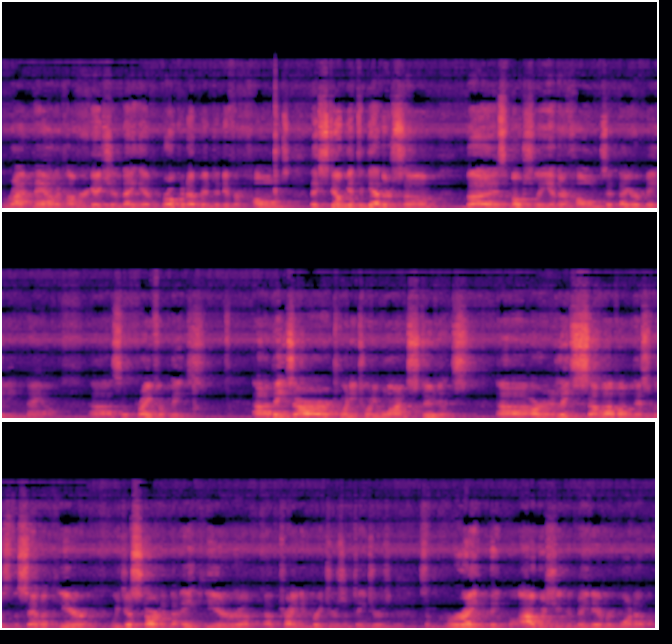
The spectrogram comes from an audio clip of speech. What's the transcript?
right now the congregation they have broken up into different homes. They still get together some, but it's mostly in their homes that they are meeting now. Uh, so pray for peace. Uh, these are our 2021 students, uh, or at least some of them. This was the seventh year. We just started the eighth year of, of training preachers and teachers. Some great people. I wish you could meet every one of them.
